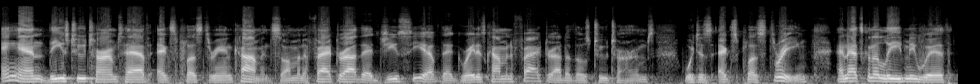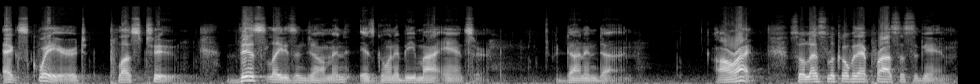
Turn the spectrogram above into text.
and these two terms have x plus 3 in common. So I'm going to factor out that GCF, that greatest common factor out of those two terms, which is x plus 3, and that's going to leave me with x squared plus 2. This, ladies and gentlemen, is going to be my answer. Done and done. All right, so let's look over that process again.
